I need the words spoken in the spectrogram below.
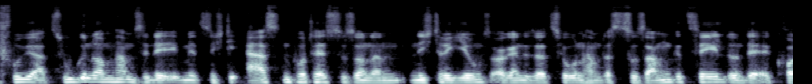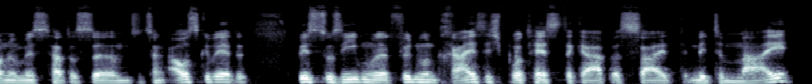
Frühjahr zugenommen haben, sind ja eben jetzt nicht die ersten Proteste, sondern Nichtregierungsorganisationen haben das zusammengezählt und der Economist hat es äh, sozusagen ausgewertet. Bis zu 735 Proteste gab es seit Mitte Mai.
